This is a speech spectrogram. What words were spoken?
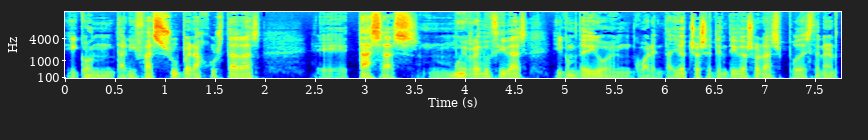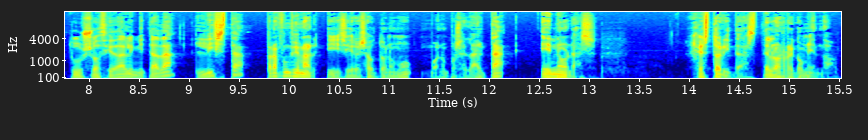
y con tarifas súper ajustadas, eh, tasas muy reducidas y como te digo, en 48 o 72 horas puedes tener tu sociedad limitada lista para funcionar. Y si eres autónomo, bueno, pues el alta en horas. Gestoritas, te los recomiendo.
